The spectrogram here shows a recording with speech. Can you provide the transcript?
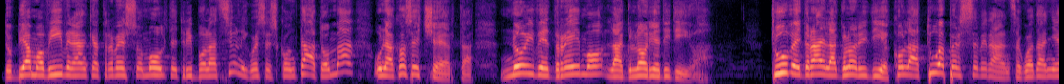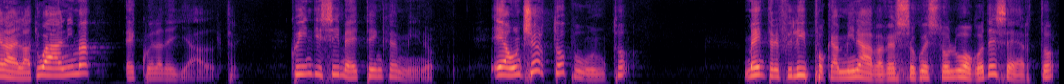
Dobbiamo vivere anche attraverso molte tribolazioni, questo è scontato, ma una cosa è certa, noi vedremo la gloria di Dio. Tu vedrai la gloria di Dio e con la tua perseveranza guadagnerai la tua anima e quella degli altri. Quindi si mette in cammino. E a un certo punto Mentre Filippo camminava verso questo luogo deserto,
